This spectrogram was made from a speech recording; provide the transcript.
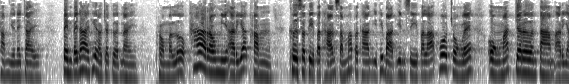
ธรรมอยู่ในใจ เป็นไปได้ที่เราจะเกิดในพรหมโลก ถ้าเรามีอริยธรรม คือสติปทานสัมมาปทานอิทิบาทอินทรีย์ปละโพชงและองค์มรรคเจริญตามอริย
